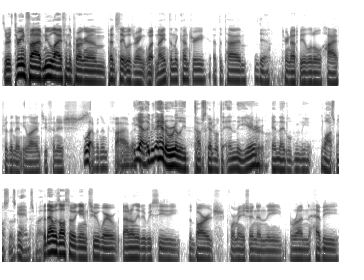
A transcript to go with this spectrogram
So they're three and five, new life in the program. Penn State was ranked what ninth in the country at the time. yeah, Turned out to be a little high for the Nittany Lions. You finished Well, seven and five. I yeah. I mean, they had a really tough schedule to end the year, True. and they lost most of those games. But, But that was also a game too where not only did we see the barge formation and the run heavy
